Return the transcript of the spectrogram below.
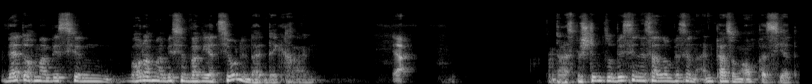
werd doch mal ein bisschen, bau doch mal ein bisschen Variation in dein Deck rein. Da ist bestimmt so ein bisschen, ist da so ein bisschen Anpassung auch passiert.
